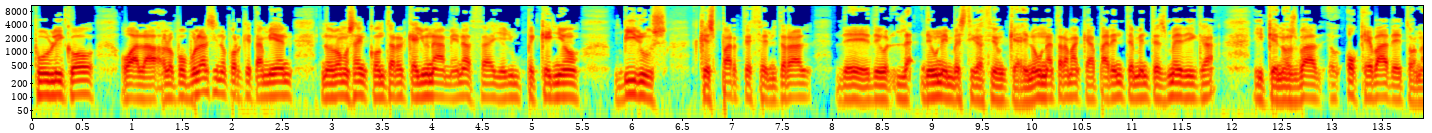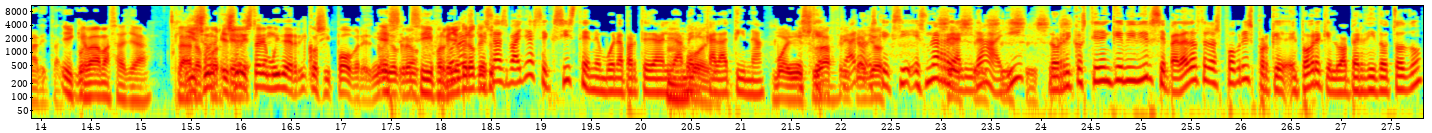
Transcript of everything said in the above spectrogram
público o a, lo popular, sino porque también nos vamos a encontrar que hay una amenaza y hay un pequeño virus que es parte central de, una investigación que hay, ¿no? Una trama que aparentemente es médica y que nos va, o que va a detonar y tal. Y que va más allá. Claro, y es, una historia muy de ricos y pobres, ¿no? yo creo. Sí, porque yo creo que, esas vallas existen en buena parte de la América Latina. Bueno, en Sudáfrica. claro, es que es una realidad allí. los ricos tienen que vivir separados de los pobres porque el pobre que lo ha perdido todo,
